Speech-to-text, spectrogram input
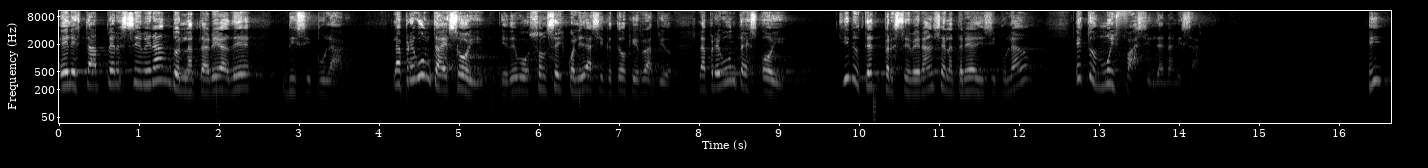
él está perseverando en la tarea de discipular. La pregunta es hoy, y debo, son seis cualidades, así que tengo que ir rápido. La pregunta es hoy, ¿Tiene usted perseverancia en la tarea de discipulado? Esto es muy fácil de analizar. ¿Sí?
